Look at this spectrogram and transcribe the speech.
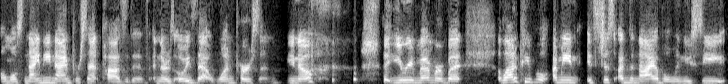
almost 99% positive and there's always that one person you know that you remember. But a lot of people i mean it's just undeniable when you see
